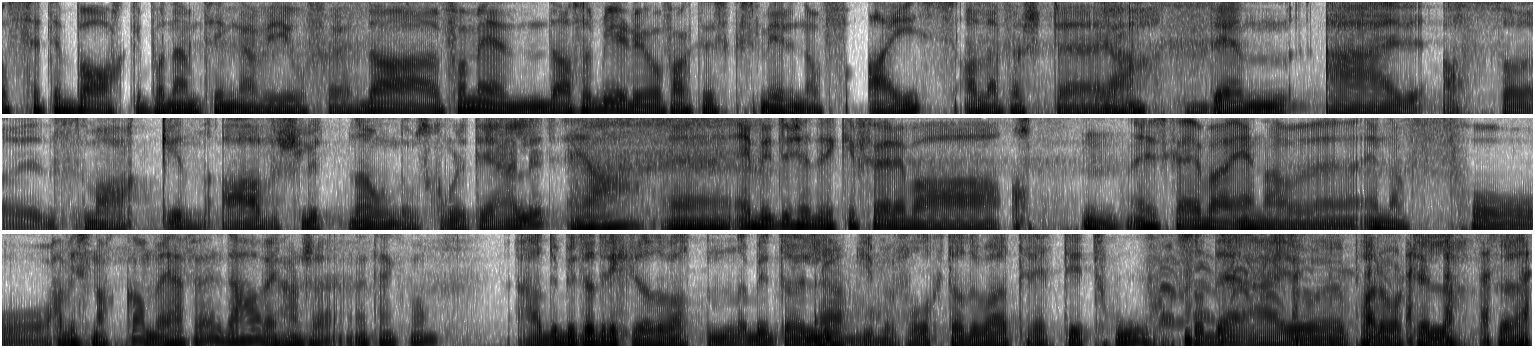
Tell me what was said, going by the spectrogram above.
og se tilbake på de tingene vi gjorde før. Da, for meg da så blir det jo faktisk Smirnoff Ice aller første Ja, den er altså smaken av slutten av ungdomsskoletida, eller? Ja, eh, jeg begynte ikke å drikke før jeg var 18. Jeg husker jeg var en av, en av få Har vi snakka om det her før? Det har vi kanskje? Jeg tenker meg om Ja, Du begynte å drikke da du var 18, og begynte å ligge med folk da du var 32. Så det er jo et par år til, da. Så,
